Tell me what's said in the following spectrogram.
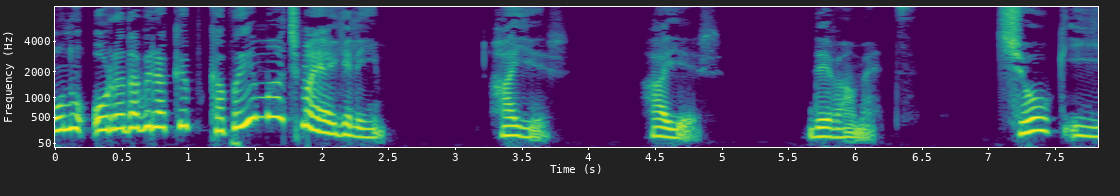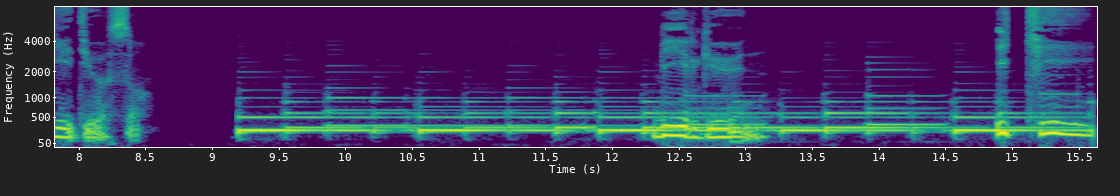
Onu orada bırakıp kapıyı mı açmaya geleyim? Hayır, hayır. Devam et. Çok iyi ediyorsun. Bir gün, iki,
